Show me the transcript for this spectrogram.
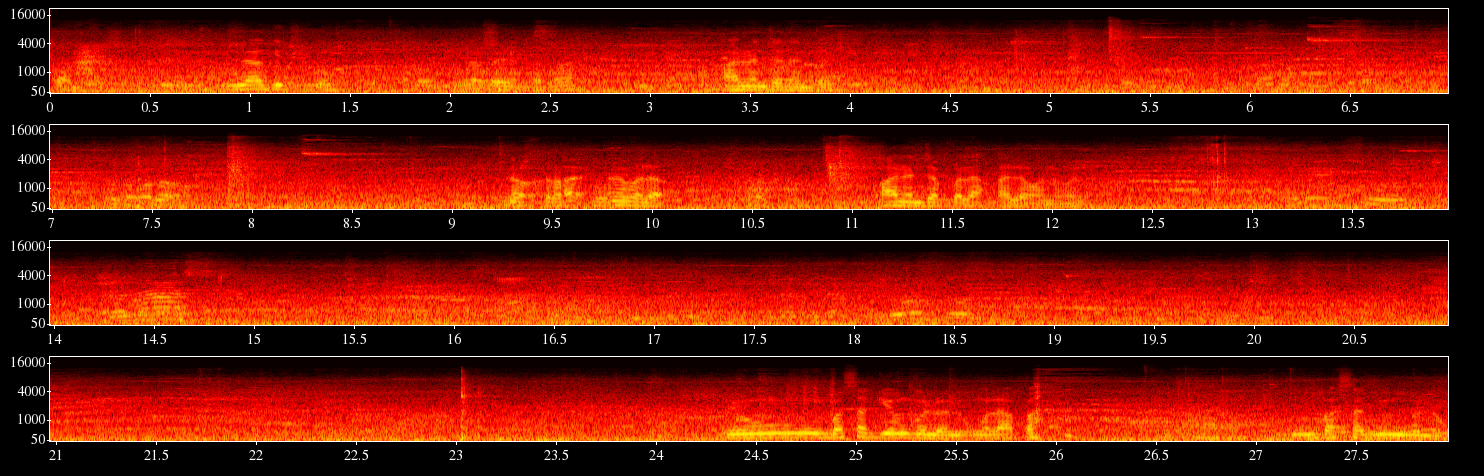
Saan? Luggage ko. Ka na. Ah, nandyan, nandyan. Wala. No, ah, ano wala? Ah, nandyan pala. Kala ko na wala. Jonas! Yung basag yung gulong, wala pa. yung basag yung gulong.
